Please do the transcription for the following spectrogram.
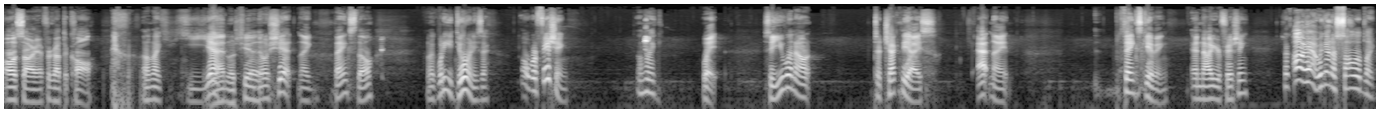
oh, sorry, I forgot to call. I'm like, yeah, Yeah, no shit. no shit. Like, thanks though. I'm like, what are you doing? He's like, oh, we're fishing. I'm like, wait, so you went out to check the ice at night, Thanksgiving, and now you're fishing? He's like, oh yeah, we got a solid like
